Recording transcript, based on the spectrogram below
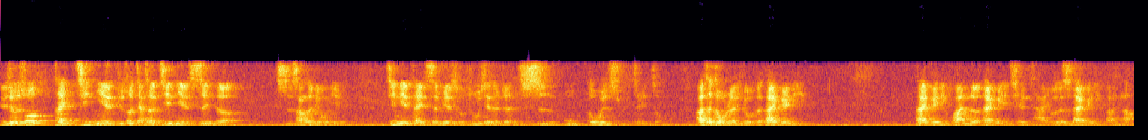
也就是说，在今年，就说假设今年是你的时尚的流年。今年在你身边所出现的人事物都会属于这一种，而这种人有的带给你，带给你欢乐，带给你钱财，有的是带给你烦恼，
